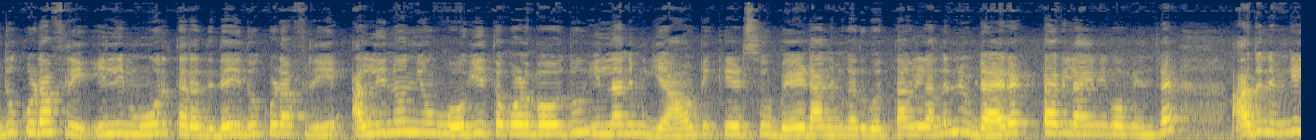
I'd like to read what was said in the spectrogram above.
ಇದು ಕೂಡ ಫ್ರೀ ಇಲ್ಲಿ ಮೂರು ಥರದ್ದಿದೆ ಇದು ಕೂಡ ಫ್ರೀ ಅಲ್ಲಿನೂ ನೀವು ಹೋಗಿ ತಗೊಳ್ಬಹುದು. ಇಲ್ಲ ನಿಮ್ಗೆ ಯಾವ ಟಿಕೆಟ್ಸು ಬೇಡ, ನಿಮ್ಗೆ ಅದು ಗೊತ್ತಾಗಲಿಲ್ಲ ಅಂದರೆ ನೀವು ಡೈರೆಕ್ಟಾಗಿ ಲೈನಿಗೆ ಹೋಗಿ ಅಂದರೆ ಅದು ನಿಮಗೆ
